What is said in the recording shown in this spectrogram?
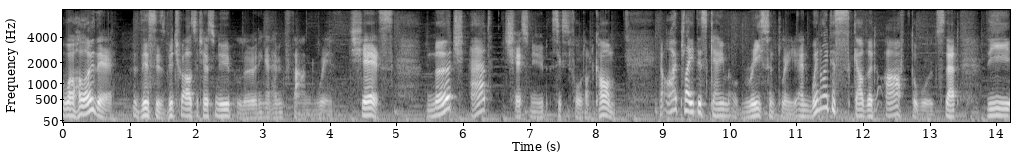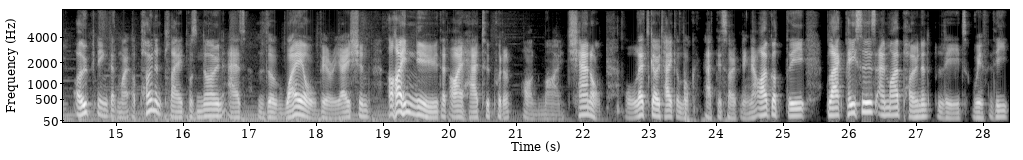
Well, hello there. This is Vitualis the Chess Noob, learning and having fun with chess. Merch at chessnoob64.com. Now, I played this game recently, and when I discovered afterwards that the opening that my opponent played was known as the whale variation, I knew that I had to put it on my channel. Let's go take a look at this opening. Now, I've got the black pieces, and my opponent leads with the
